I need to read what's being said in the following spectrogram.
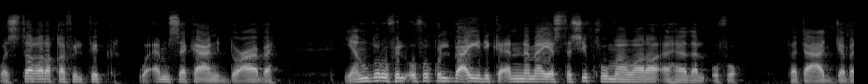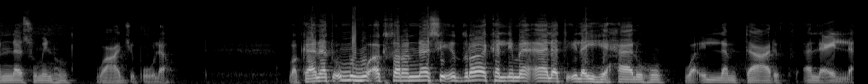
واستغرق في الفكر وأمسك عن الدعابة. ينظر في الأفق البعيد كأنما يستشف ما وراء هذا الأفق فتعجب الناس منه وعجبوا له. وكانت أمه أكثر الناس ادراكا لما آلت إليه حاله وإن لم تعرف العلة.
